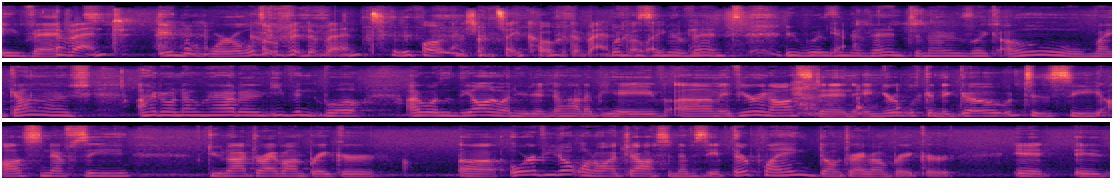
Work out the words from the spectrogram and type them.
event Event. in the world. covid event well i shouldn't say covid event What but like an event? It was an event, and I was like, "Oh my gosh, I don't know how to even." Well, I wasn't the only one who didn't know how to behave. Um, if you're in Austin and you're looking to go to see Austin FC, do not drive on Braker. Uh, or if you don't want to watch Austin FC, if they're playing, don't drive on Braker. It is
